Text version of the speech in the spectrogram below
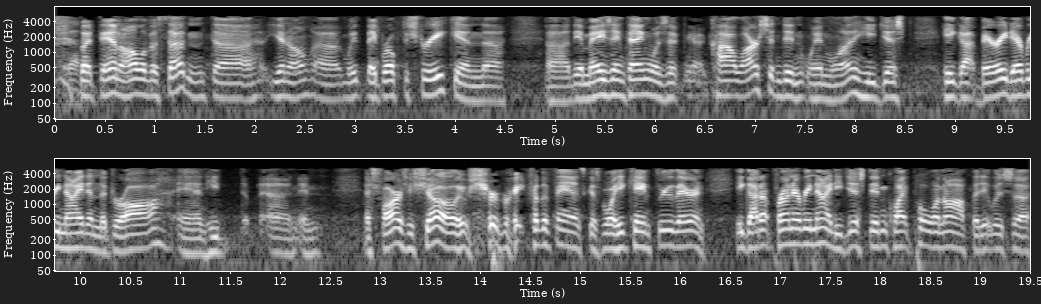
Yeah. But then all of a sudden, uh, you know, uh, we, they broke the streak, and uh, uh, the amazing thing was that uh, Kyle Larson didn't win one. He just he got buried every night in the draw, and he uh, and as far as the show, it was sure great for the fans because boy, he came through there and he got up front every night. He just didn't quite pull one off, but it was uh,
